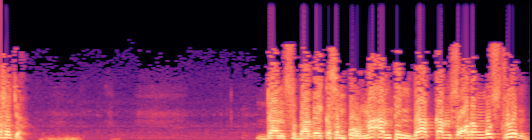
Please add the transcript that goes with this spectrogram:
saja. Dan sebagai kesempurnaan tindakan seorang muslim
